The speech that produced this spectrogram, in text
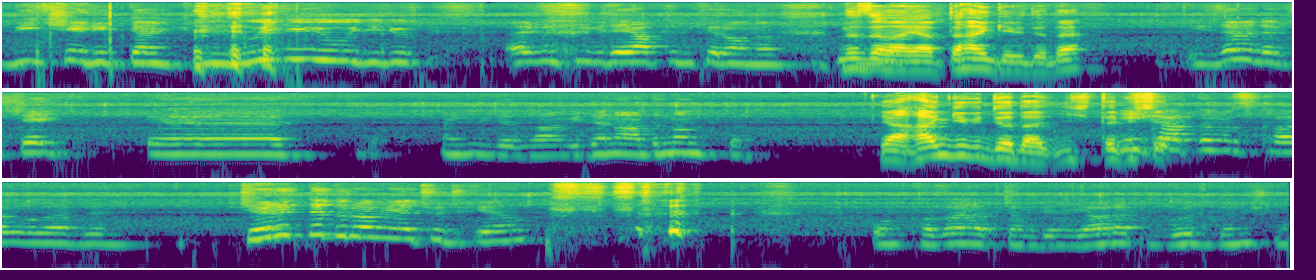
Bir şeritten. Gün TV'de yaptım bir kere onu. Ne zaman yaptı? Hangi videoda? İzlemedim şey. Eee... Hangi video lan? Videonun adını unuttum. Ya hangi videoda? İşte bir İlk şey. attığımız kargolarda. Şeritte duramıyor çocuk ya. Oğlum kaza yapacağım gene. Yarabbim böyle dönüş mü?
